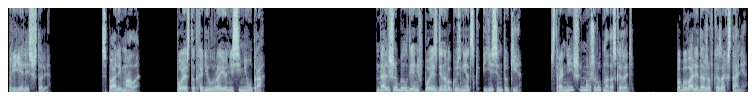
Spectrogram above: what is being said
Приелись, что ли? Спали мало. Поезд отходил в районе семи утра. Дальше был день в поезде Новокузнецк-Есентуки. Страннейший маршрут, надо сказать. Побывали даже в Казахстане.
